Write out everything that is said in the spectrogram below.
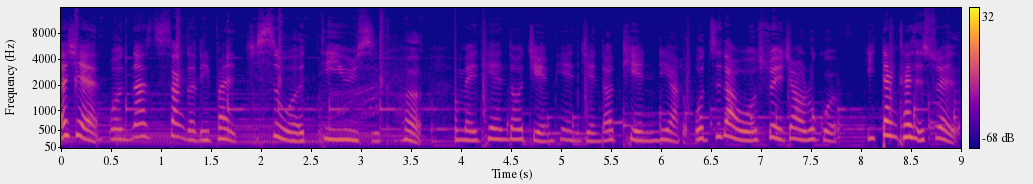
而且我那上个礼拜是我的地狱时刻，我每天都剪片剪到天亮。我知道我睡觉如果一旦开始睡了，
